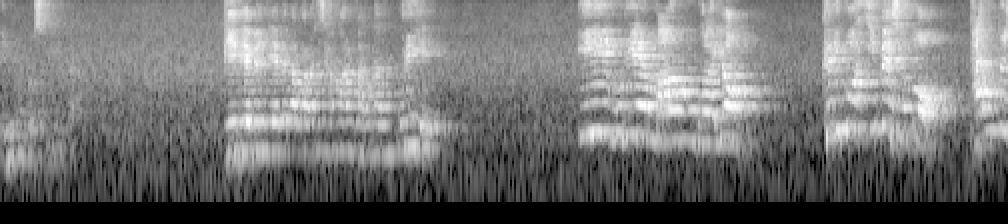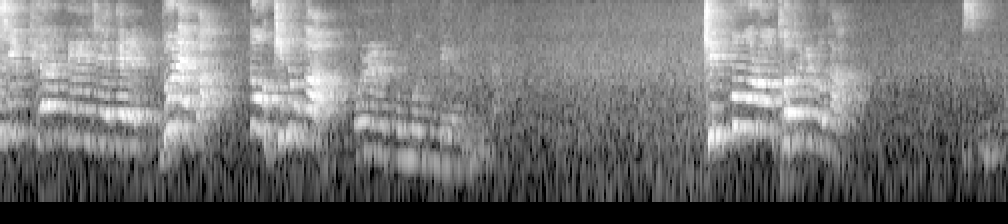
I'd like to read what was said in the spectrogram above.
있는 것입니다. 비대면 예배라고 하는 상황을 만난 우리 이 우리의 마음과 영 그리고 입에서도 반드시 표현되어야 될 노래가 또 기도가 본문 내용입니다. 기쁨으로 거두리로다 믿습니까?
